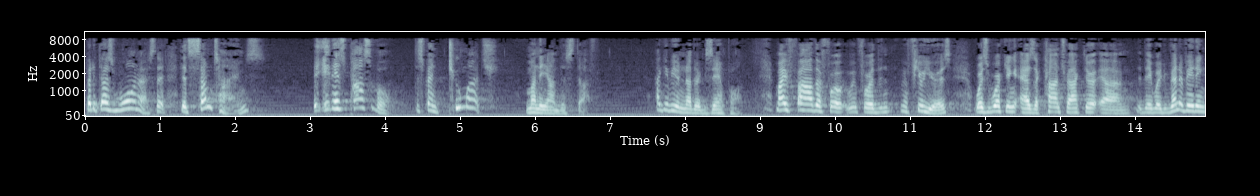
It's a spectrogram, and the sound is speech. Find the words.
but it does warn us that, that sometimes it is possible to spend too much money on this stuff. I'll give you another example. My father, for, for a few years, was working as a contractor. Uh, they were renovating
